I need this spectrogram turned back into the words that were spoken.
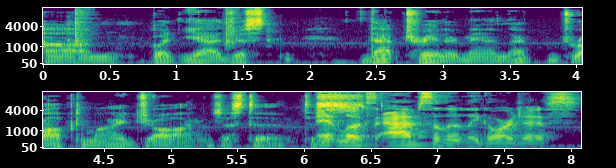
Um, but yeah, just that trailer, man, that dropped my jaw. Just to, to it looks absolutely gorgeous.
